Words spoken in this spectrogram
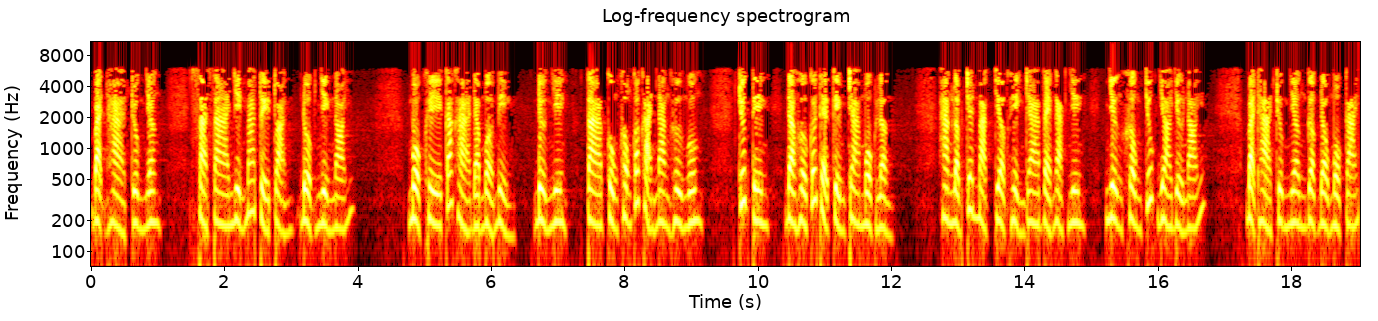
Bạch Hà Trung Nhân, xa xa nhìn ma tùy toạn đột nhiên nói. Một khi các hạ đã mở miệng, đương nhiên ta cũng không có khả năng hư ngôn. Trước tiên, đạo hữu có thể kiểm tra một lần. Hàng lập trên mặt chợt hiện ra vẻ ngạc nhiên, nhưng không chút do dự nói. Bạch Hà Trung Nhân gật đầu một cái,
